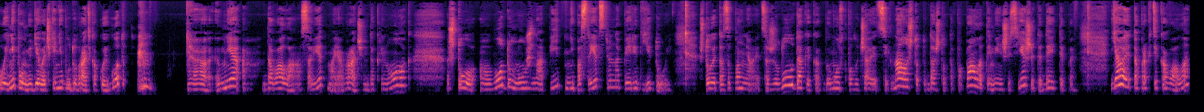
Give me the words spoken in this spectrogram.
ой, не помню, девочки, не буду врать, какой год, э, мне давала совет моя врач-эндокринолог, что э, воду нужно пить непосредственно перед едой, что это заполняется желудок, и как бы мозг получает сигнал, что туда что-то попало, ты меньше съешь и т.д. и т.п. Я это практиковала,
